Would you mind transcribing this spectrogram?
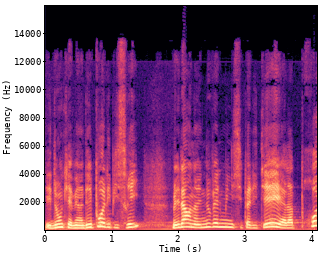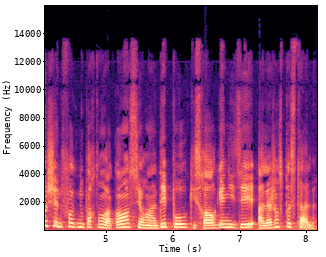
et donc il y avait un dépôt à l'épicerie. Mais là on a une nouvelle municipalité et à la prochaine fois que nous partons en vacances, il y aura un dépôt qui sera organisé à l'agence postale.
